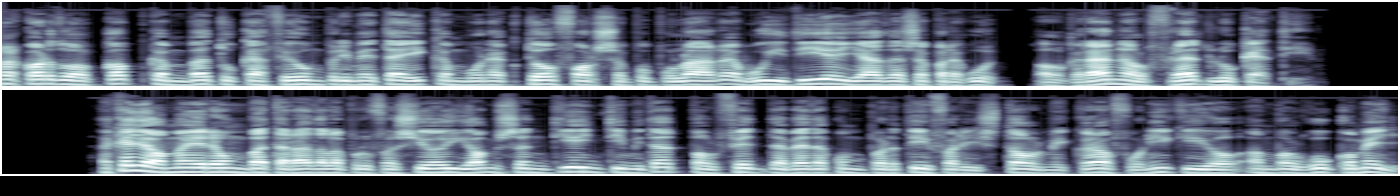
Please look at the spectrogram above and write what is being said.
recordo el cop que em va tocar fer un primer take amb un actor força popular avui dia ja desaparegut, el gran Alfred Lucchetti. Aquell home era un veterà de la professió i jo em sentia intimidat pel fet d'haver de compartir faristol, micròfon i guió amb algú com ell,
